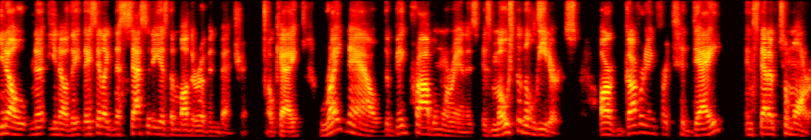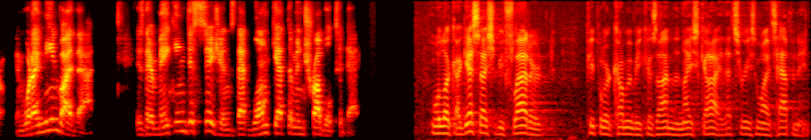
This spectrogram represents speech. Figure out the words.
you know ne, you know they they say like necessity is the mother of invention. Okay. Right now, the big problem we're in is, is most of the leaders are governing for today instead of tomorrow. And what I mean by that is they're making decisions that won't get them in trouble today. Well, look, I guess I should be flattered. People are coming because I'm the nice guy. That's the reason why it's happening.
